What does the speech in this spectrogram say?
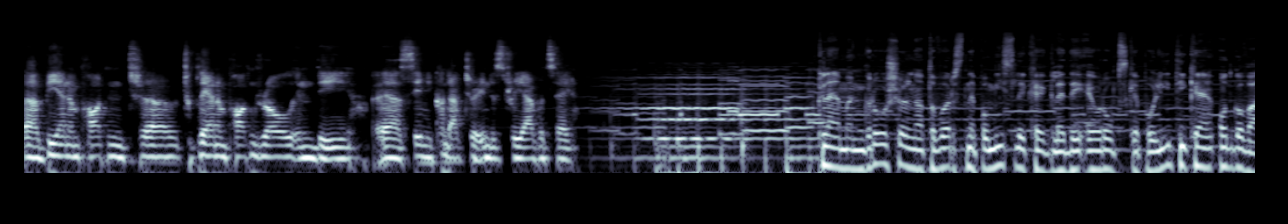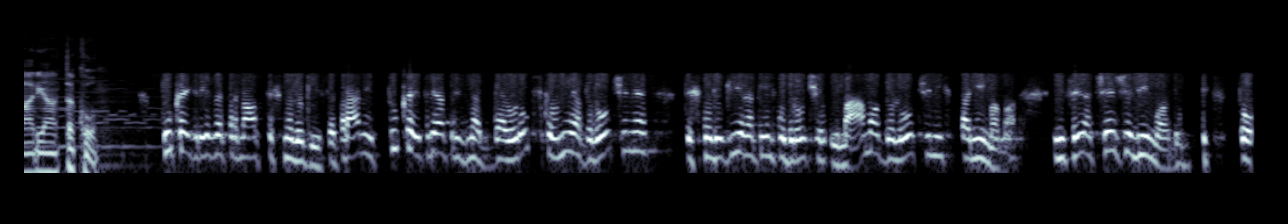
uh, be an important uh, to play an important role in the uh, semiconductor industry, I would say. Klemen Grošelj na to vrstne pomisleke glede evropske politike odgovarja tako. Tukaj gre za prenos tehnologij. Se pravi, tukaj treba priznati, da Evropska unija določene tehnologije na tem področju imamo, določenih pa nimamo. In seveda, če želimo to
